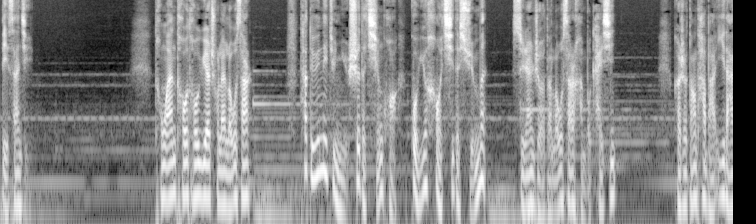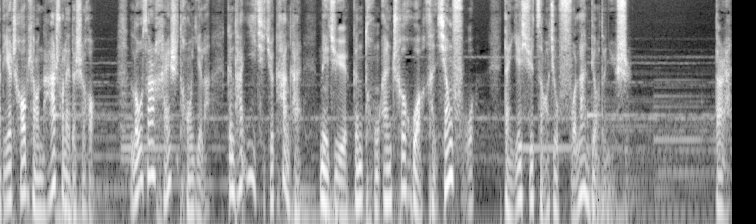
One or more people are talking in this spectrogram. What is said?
第三集，童安偷偷约出来娄三他对于那具女尸的情况过于好奇的询问。虽然惹得娄三儿很不开心，可是当他把一大叠钞票拿出来的时候，娄三儿还是同意了跟他一起去看看那具跟童安车祸很相符，但也许早就腐烂掉的女尸。当然，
